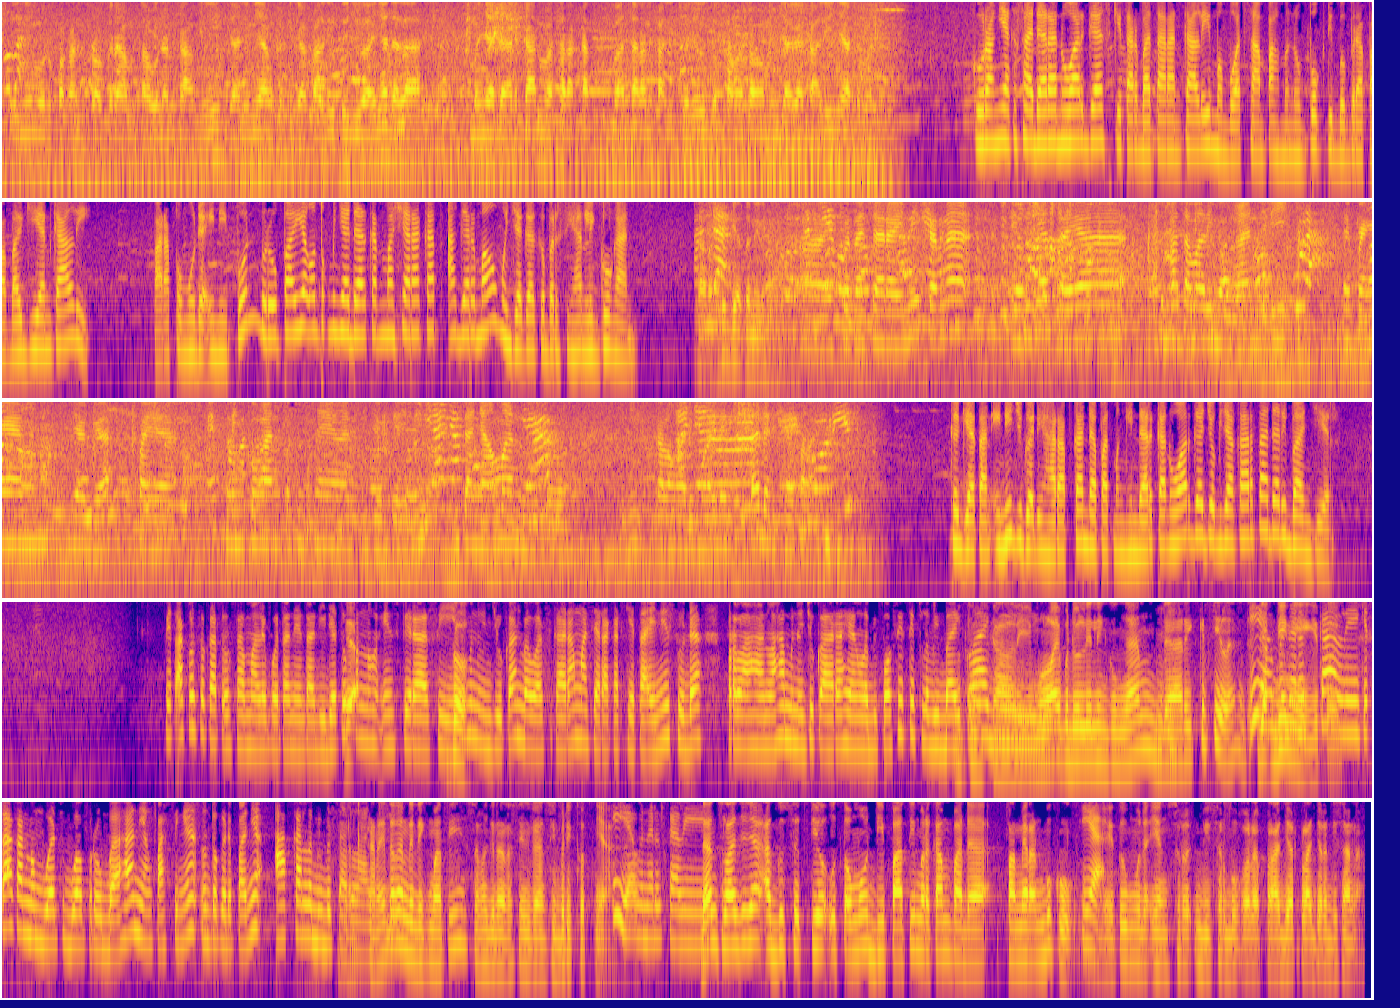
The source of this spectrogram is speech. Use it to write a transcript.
ini merupakan program tahunan kami dan ini yang ketiga kali tujuannya adalah menyadarkan masyarakat bantaran Kalicode untuk sama-sama menjaga kalinya sebenarnya. Kurangnya kesadaran warga sekitar bantaran kali membuat sampah menumpuk di beberapa bagian kali. Para pemuda ini pun berupaya untuk menyadarkan masyarakat agar mau menjaga kebersihan lingkungan. Kegiatan ini? uh, ikut acara ini karena intinya saya suka sama lingkungan jadi saya pengen jaga supaya lingkungan khususnya yang ada di Jogja ini bisa nyaman gitu jadi kalau nggak dimulai dari kita dari siapa lagi Kegiatan ini juga diharapkan dapat menghindarkan warga Yogyakarta dari banjir. Pit, aku suka tuh sama liputan yang tadi. Dia tuh Ya. penuh inspirasi. Betul. Menunjukkan bahwa sekarang masyarakat kita ini sudah perlahan-lahan menuju ke arah yang lebih positif, lebih baik Betul lagi. sekali. Mulai peduli lingkungan dari kecil ya, Iya sejak dini benar gitu. sekali. Kita akan membuat sebuah perubahan yang pastinya untuk ke depannya akan lebih besar lagi. Karena itu akan dinikmati sama generasi-generasi berikutnya. Iya benar sekali. Dan selanjutnya Agus Setio Utomo di Pati merekam pada pameran buku, Iya. yaitu yang ser- diserbu oleh pelajar-pelajar di sana.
